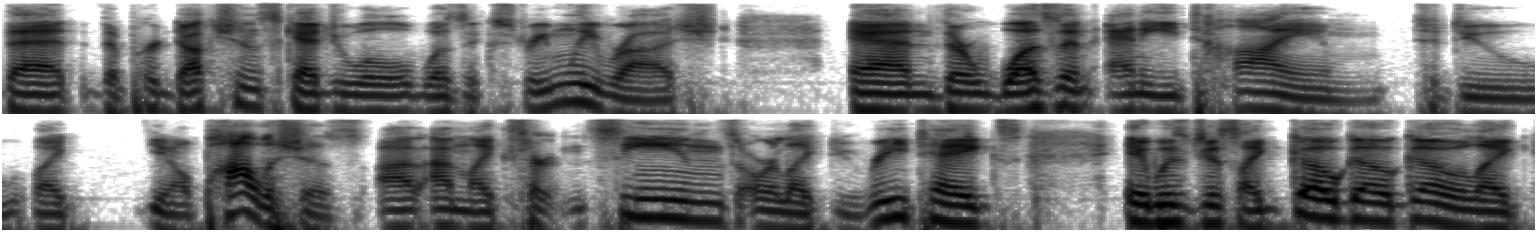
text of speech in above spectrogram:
that the production schedule was extremely rushed and there wasn't any time to do like you know polishes on, on, like certain scenes or like do retakes it was just like go go go like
